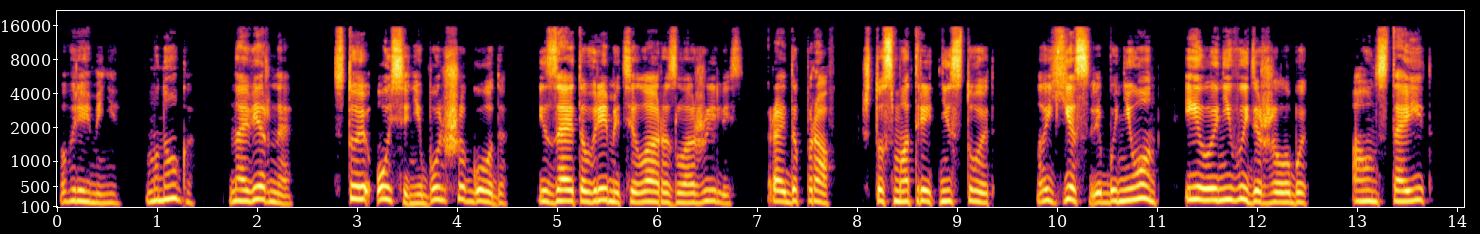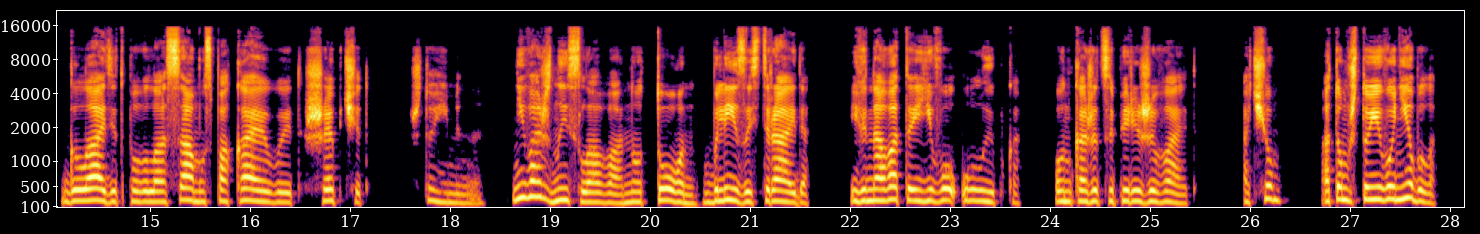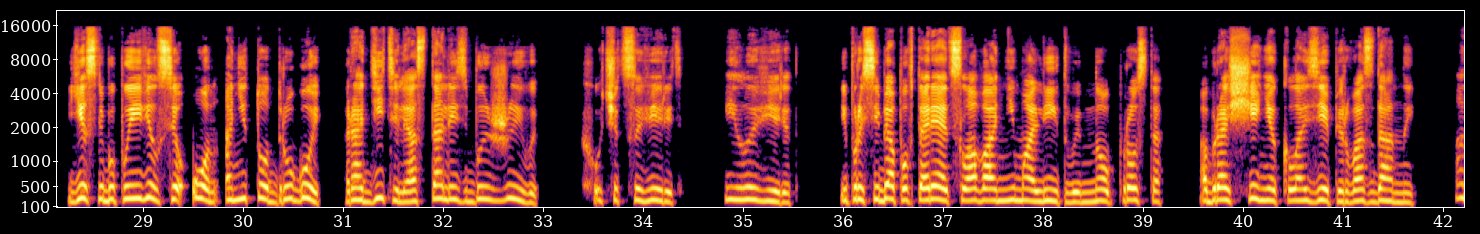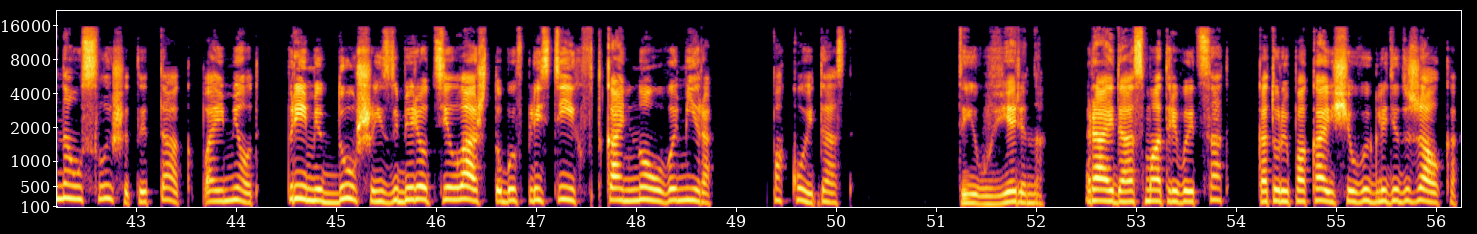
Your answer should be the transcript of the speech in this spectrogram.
Времени много? Наверное. С той осени больше года. И за это время тела разложились. Райда прав, что смотреть не стоит. Но если бы не он, Ила не выдержала бы. А он стоит, гладит по волосам, успокаивает, шепчет. Что именно? Не важны слова, но тон, близость Райда и виноватая его улыбка. Он, кажется, переживает. О чем? О том, что его не было? Если бы появился он, а не тот другой, родители остались бы живы. Хочется верить. Ила верит и про себя повторяет слова не молитвы, но просто обращение к лозе первозданной. Она услышит и так поймет, примет души и заберет тела, чтобы вплести их в ткань нового мира. Покой даст. Ты уверена? Райда осматривает сад, который пока еще выглядит жалко.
